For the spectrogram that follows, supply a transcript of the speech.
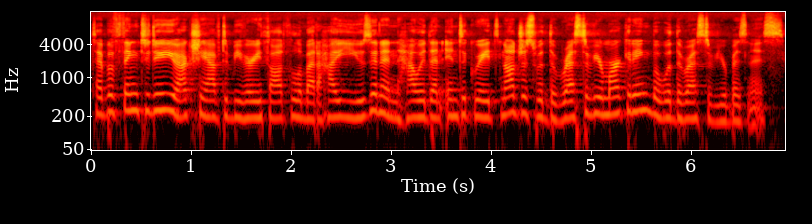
type of thing to do. You actually have to be very thoughtful about how you use it and how it then integrates not just with the rest of your marketing, but with the rest of your business.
